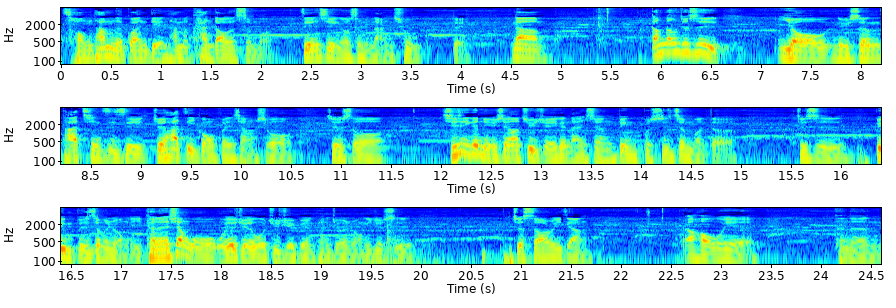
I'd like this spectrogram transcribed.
从他们的观点，他们看到了什么，这件事情有什么难处。对，那刚刚就是有女生她亲自自己，就是她自己跟我分享说，就是说。其实一个女生要拒绝一个男生，并不是这么的，就是并不是这么容易。可能像我，我就觉得我拒绝别人可能就很容易，就是就 sorry 这样。然后我也可能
